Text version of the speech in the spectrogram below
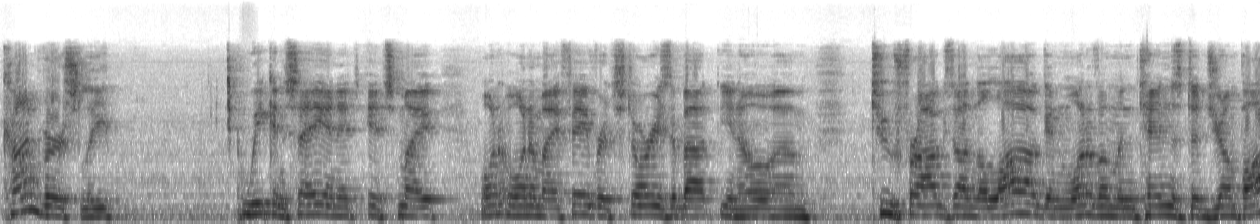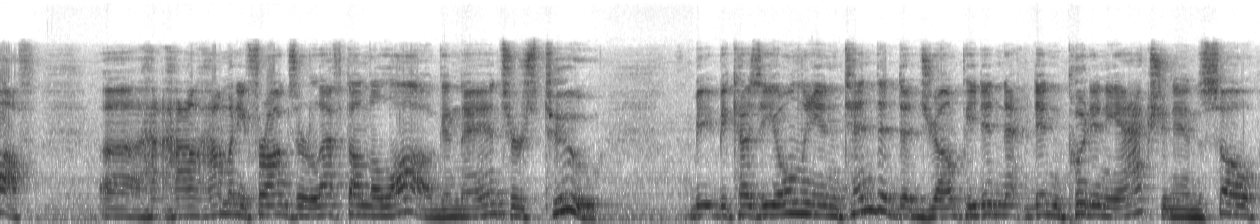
Conversely, we can say, and it, it's my one one of my favorite stories about you know um, two frogs on the log and one of them intends to jump off. Uh, how, how many frogs are left on the log? And the answer is two, Be, because he only intended to jump. He didn't didn't put any action in. So,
